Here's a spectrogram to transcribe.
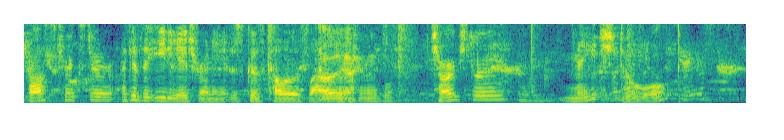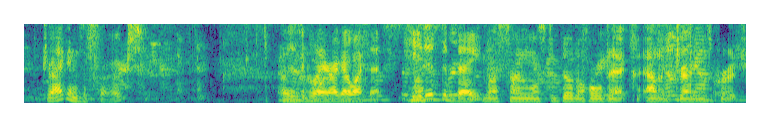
Frost Trickster. I could say EDH running it just because colorless lacks Oh, yeah. removal. Charge through. Mage Duel. Dragon's Approach. Oh, there's a glare. I gotta watch that. Heated Debate. My son wants to build a whole deck out of Dragon's Approach.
